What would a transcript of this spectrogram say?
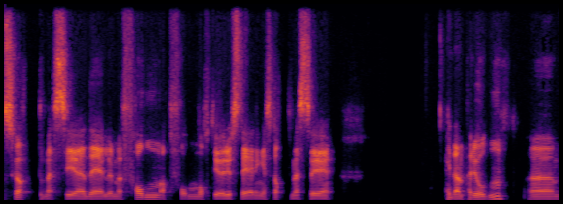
skattemessige deler med fond, at fond ofte gjør justeringer skattemessig i den perioden. Uh,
